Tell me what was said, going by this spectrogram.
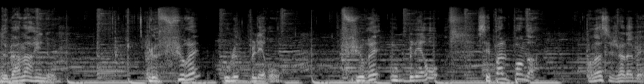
de Bernard Hinault? Le furet ou le blaireau? Furet ou blaireau? C'est pas le panda. Panda, c'est Jalabert,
